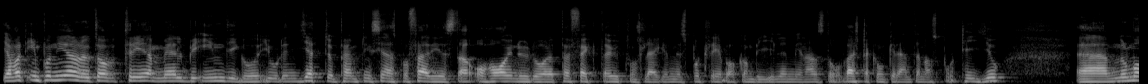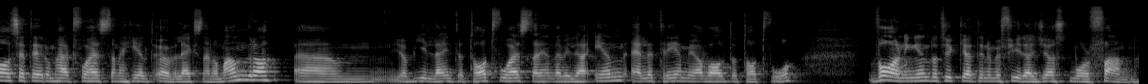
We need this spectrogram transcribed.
jag har varit imponerad av tre Melby Indigo, gjorde en jätteupphämtning senast på Färjestad och har ju nu då det perfekta utgångsläget med spår 3 bakom bilen medan då värsta konkurrenten har spår 10. Eh, normalt sett är de här två hästarna helt överlägsna de andra. Eh, jag gillar inte att ta två hästar, ändå vill jag en eller tre, men jag har valt att ta två. Varningen, då tycker jag att det är nummer fyra, Just More Fun.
